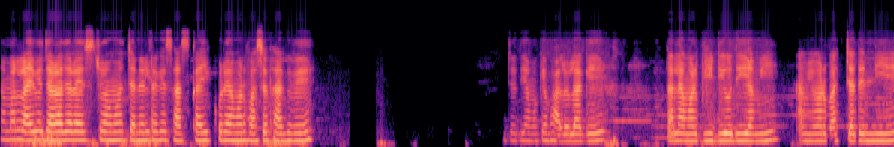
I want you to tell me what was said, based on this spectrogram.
আমার লাইভে যারা যারা এসছো, আমার চ্যানেলটাকে সাবস্ক্রাইব করে আমার পাশে থাকবে। যদি আমাকে ভালো লাগে, তাহলে আমার ভিডিও দিই আমি আমি আমার বাচ্চাদের নিয়ে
